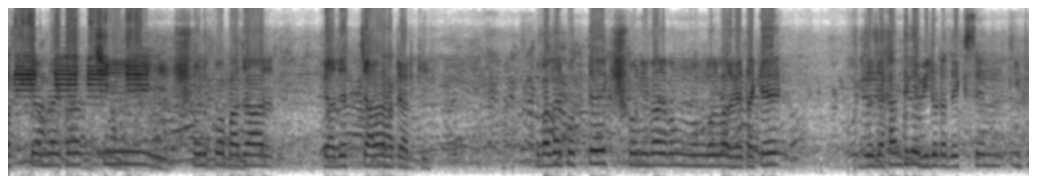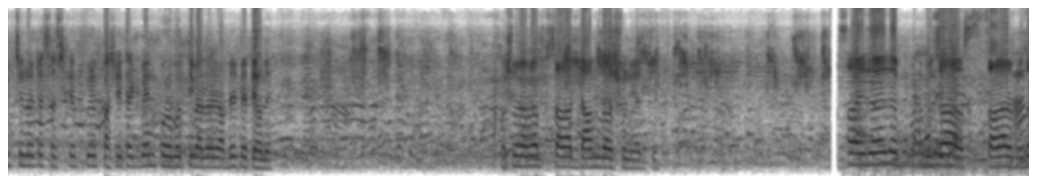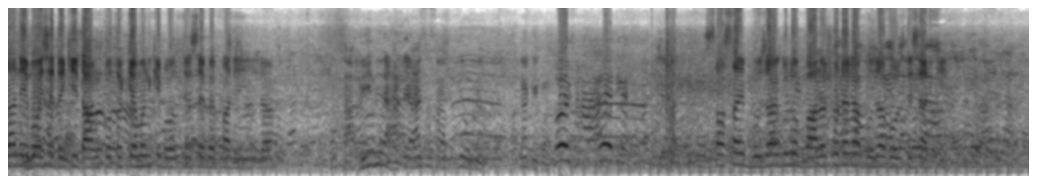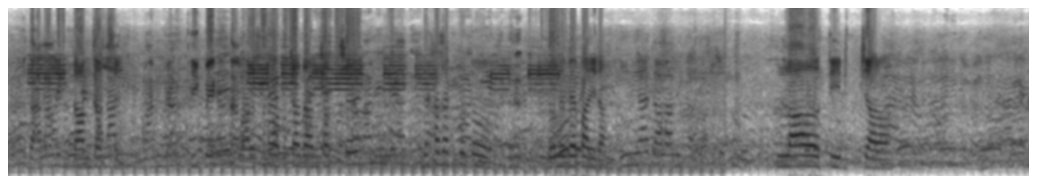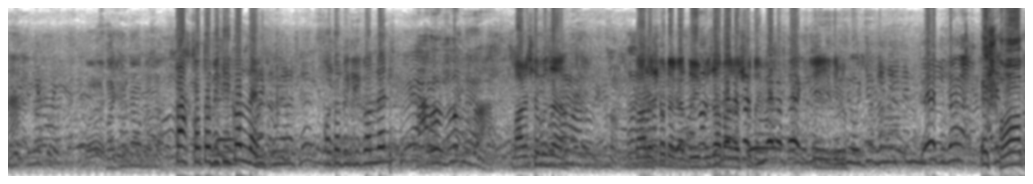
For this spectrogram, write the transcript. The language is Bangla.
আজকে আমরা এখন আছি শুল্ক বাজার পেঁয়াজের চারার হাটে আর কি। বাজার প্রত্যেক শনিবার এবং মঙ্গলবার হয়ে থাকে। যে যেখান থেকে ভিডিওটা দেখছেন, ইউটিউব চ্যানেলটা সাবস্ক্রাইব করে পাশেই থাকবেন। পরবর্তী বাজারের আপডেট পেতে হলে। আসুন আমরা চারার দাম দর শুনি আর কি। যে বোঝা নিয়ে বয়সে দেখি দাম কত, কেমন কি বলতেছে ব্যাপারীরা। বারোশো টাকা বলতেছে আর কি। দাম চাচ্ছে। বারোশো টাকা দাম চাচ্ছে। দেখা যাক কত ব্যাপারীরা। লাল তীর চারা। তা কত বিক্রি করলেন? কত বিক্রি করলেন? বারোশো বোঝা। বারোশো টাকা দুই বোঝা বারোশো টাকা। সব।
